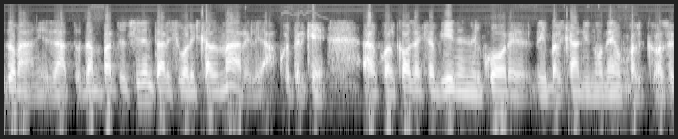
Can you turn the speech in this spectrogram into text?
domani, esatto, da parte occidentale si vuole calmare le acque perché eh, qualcosa che avviene nel cuore dei Balcani non è qualcosa,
